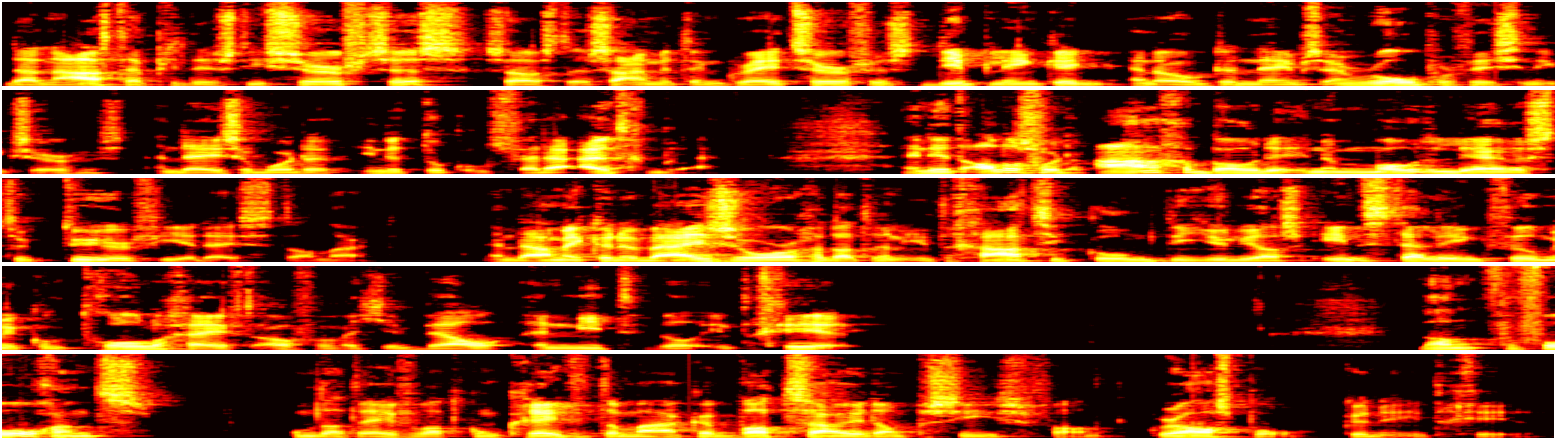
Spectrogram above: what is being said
Daarnaast heb je dus die services, zoals de Assignment Grade Service, Deep Linking en ook de Names and Role Provisioning Service. En deze worden in de toekomst verder uitgebreid. En dit alles wordt aangeboden in een modulaire structuur via deze standaard. En daarmee kunnen wij zorgen dat er een integratie komt die jullie als instelling veel meer controle geeft over wat je wel en niet wil integreren. Dan vervolgens, om dat even wat concreter te maken, wat zou je dan precies van Graspel kunnen integreren?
